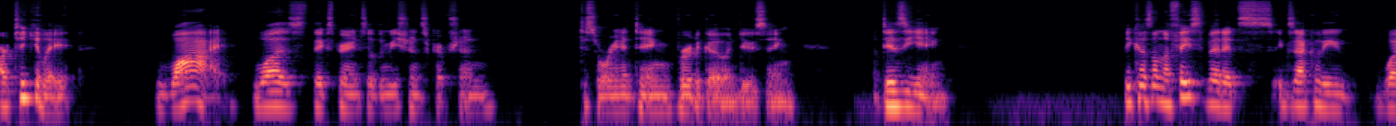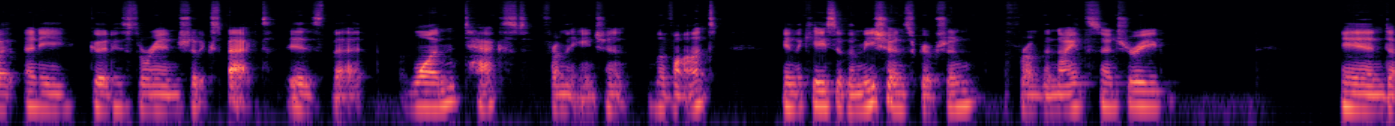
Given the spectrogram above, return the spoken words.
articulate why was the experience of the Mesha inscription disorienting, vertigo inducing, dizzying. Because on the face of it, it's exactly what any good historian should expect is that one text from the ancient Levant in the case of the Mesha inscription from the ninth century and uh,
